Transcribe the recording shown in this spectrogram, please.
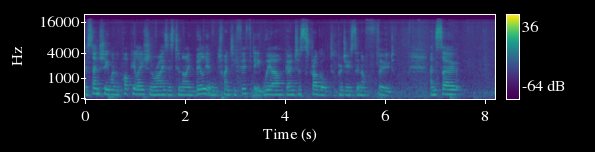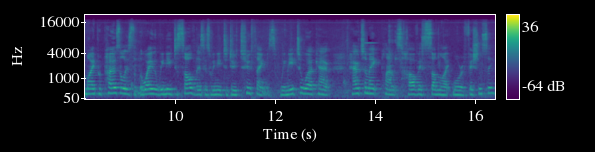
essentially when the population rises to 9 billion in 2050, we are going to struggle to produce enough food. And so my proposal is that the way that we need to solve this is we need to do two things. We need to work out how to make plants harvest sunlight more efficiency,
